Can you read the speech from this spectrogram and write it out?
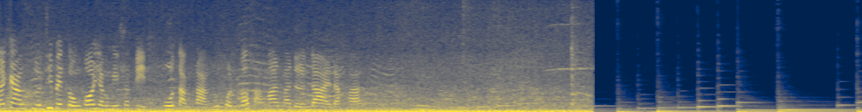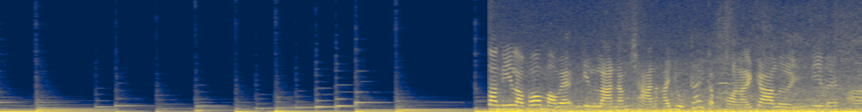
และกลางคืนที่เบตงก็ยังมีสตรีทฟู้ดต่างๆ ทุกคนก็สามารถมาเดินได้นะคะ อนนี้เราก็มาแวะกินร้านน้ำชานะคะ อยู่ใกล้กับหอนาฬิกาเลยนี่เลยค่ะ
